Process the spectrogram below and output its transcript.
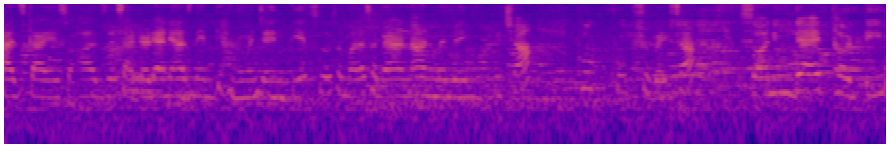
आज काय आहे. सो आज सॅटर्डे आणि आज नेमकी हनुमान जयंती आहे. सो मला सगळ्यांना हनुमान जयंतीच्या खूप खूप शुभेच्छा. सो आणि उद्या आहे थर्टीन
